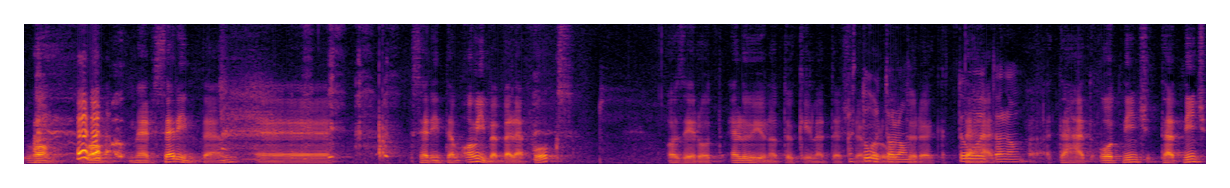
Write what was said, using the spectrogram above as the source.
Van, van, mert szerintem, eh, szerintem amibe belefogsz, azért ott előjön a tökéletesre a való török. Tehát, tehát ott nincs, tehát nincs,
